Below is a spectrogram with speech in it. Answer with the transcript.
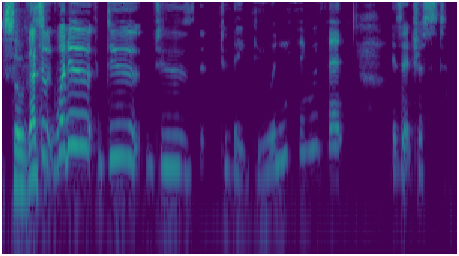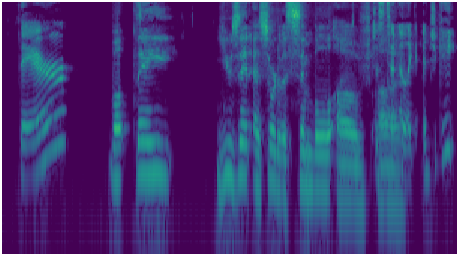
So that's so what do do do do they do anything with it? Is it just there well, they use it as sort of a symbol of just to uh, like educate?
